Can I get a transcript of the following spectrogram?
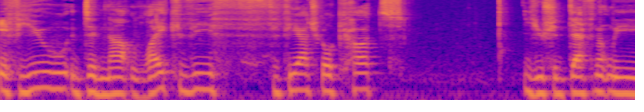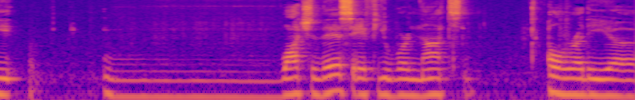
if you did not like the theatrical cut, you should definitely watch this if you were not already uh,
